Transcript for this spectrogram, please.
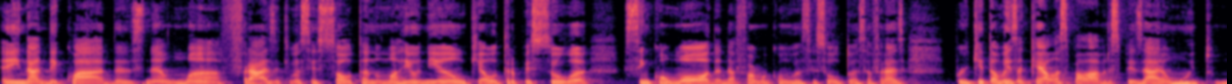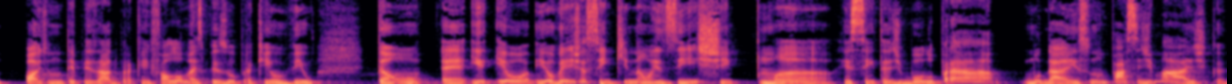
inadequadas, né? Uma frase que você solta numa reunião que a outra pessoa se incomoda da forma como você soltou essa frase porque talvez aquelas palavras pesaram muito. Pode não ter pesado para quem falou, mas pesou para quem ouviu. Então, é, eu, eu vejo assim que não existe uma receita de bolo para mudar isso num passe de mágica.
